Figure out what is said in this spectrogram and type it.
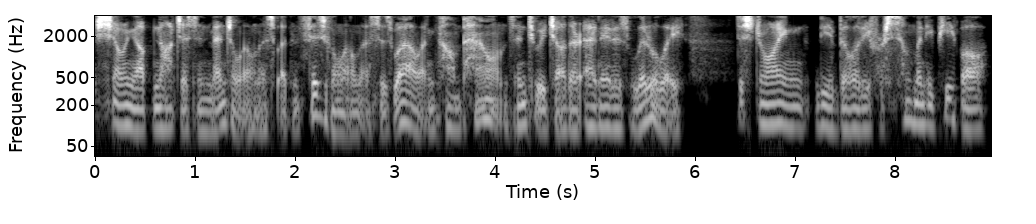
showing up not just in mental illness, but in physical illness as well and compounds into each other. And it is literally destroying the ability for so many people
